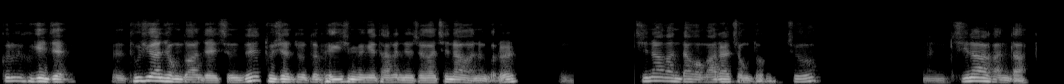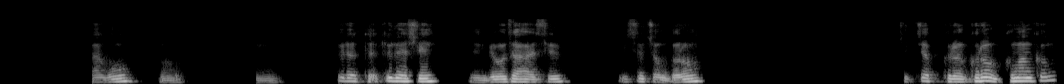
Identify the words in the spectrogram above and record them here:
그리고 그게 이제 두 시간 정도 앉아 있었는데 두 시간 정도 120명의 다른 여자가 지나가는 거를 음, 지나간다고 말할 정도로 즉 음, 지나간다 라고 어, 음, 뚜렷해, 뚜렷이 묘사할 수 있을 정도로 직접 그런 그런 그만큼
